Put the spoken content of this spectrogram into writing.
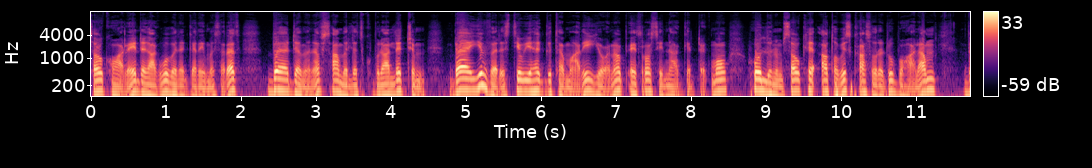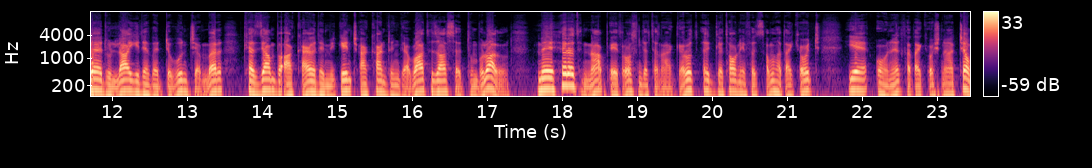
ሰው ከኋላዬ ደጋግሞ በነገረኝ መሰረት በደመነፍስ አመለጥኩ ብላለችም። በዩኒቨርሲቲው የሕግ ተማሪ የሆነው ጴጥሮስ ሲናገር ደግሞ ሁሉንም ሰው ከአውቶቡስ ካስወረዱ በኋላ በዱላ ይደበድቡን ጀመር። ከዚያም በአካባቢ ወደሚገኝ ጫካ እንድንገባ ትእዛዝ ሰጡን ብሏል። ምህረትና ጴጥሮስ እንደተናገሩት እገታውን የፈጸሙ ታጣቂዎች የኦነግ ታጣቂዎች ናቸው።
